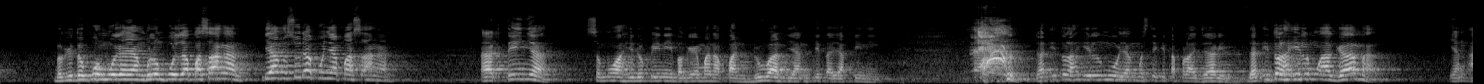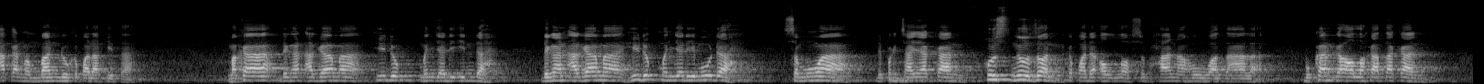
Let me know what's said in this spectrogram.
Begitupun juga yang belum punya pasangan, yang sudah punya pasangan. Artinya, semua hidup ini bagaimana panduan yang kita yakini. Dan itulah ilmu yang mesti kita pelajari. Dan itulah ilmu agama yang akan membantu kepada kita. Maka dengan agama hidup menjadi indah. Dengan agama hidup menjadi mudah. Semua dipercayakan husnuzon kepada Allah Subhanahu wa taala. Bukankah Allah katakan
